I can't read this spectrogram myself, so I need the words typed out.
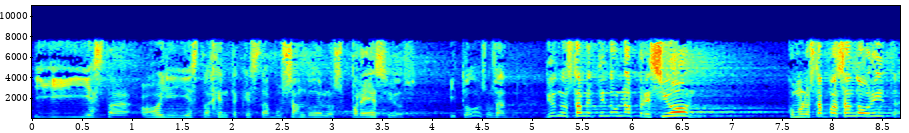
y esta, y esta gente que está abusando de los precios y todos. O sea, Dios nos está metiendo una presión, como lo está pasando ahorita.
